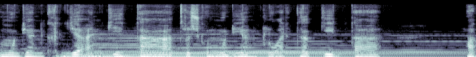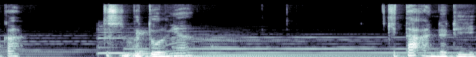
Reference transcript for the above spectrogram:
kemudian kerjaan kita, terus kemudian keluarga kita, maka itu sebetulnya kita ada di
